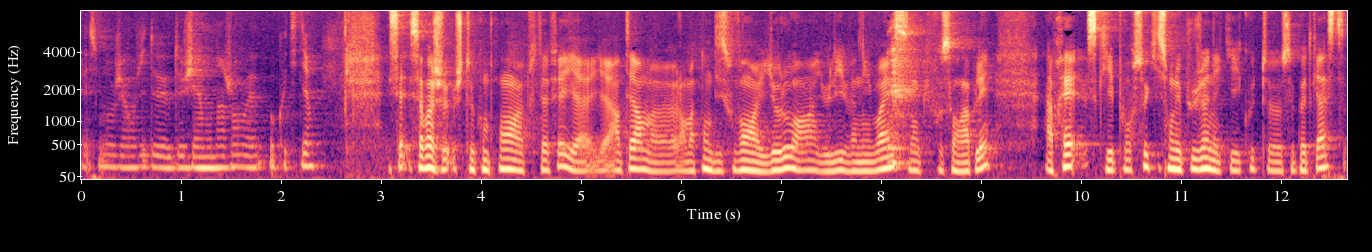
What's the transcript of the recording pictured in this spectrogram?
façon dont j'ai envie de, gérer mon argent euh, au quotidien. Ça, moi, je, te comprends tout à fait. Il y, a, un terme, alors maintenant on dit souvent YOLO, hein, You Live Only Once, donc il faut s'en rappeler. Après, ce qui est pour ceux qui sont les plus jeunes et qui écoutent ce podcast,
